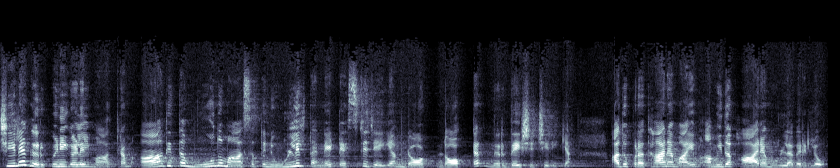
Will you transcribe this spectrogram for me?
ചില ഗർഭിണികളിൽ മാത്രം ആദ്യത്തെ മൂന്ന് മാസത്തിനുള്ളിൽ തന്നെ ടെസ്റ്റ് ചെയ്യാൻ ഡോക്ടർ നിർദ്ദേശിച്ചിരിക്കാം. അത് പ്രധാനമായും അമിത ഭാരമുള്ളവരിലോ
